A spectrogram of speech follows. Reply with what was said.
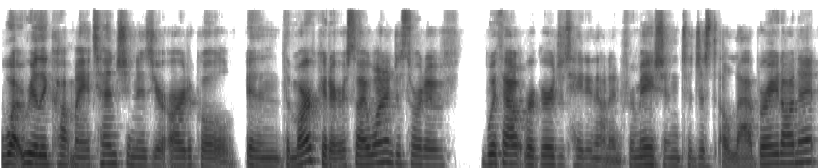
what really caught my attention is your article in The Marketer. So, I wanted to sort of, without regurgitating that information, to just elaborate on it.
